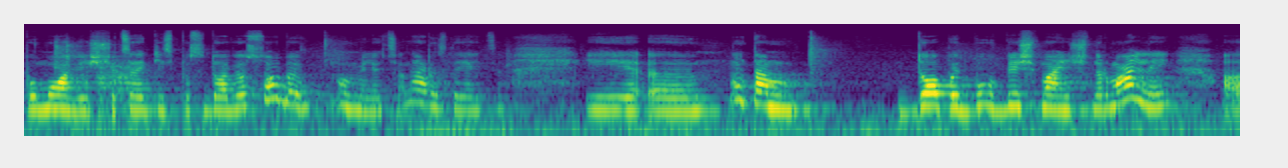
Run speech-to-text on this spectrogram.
по мові, що це якісь посадові особи, ну, міліціонери, здається. І е, ну, там допит був більш-менш нормальний, а,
